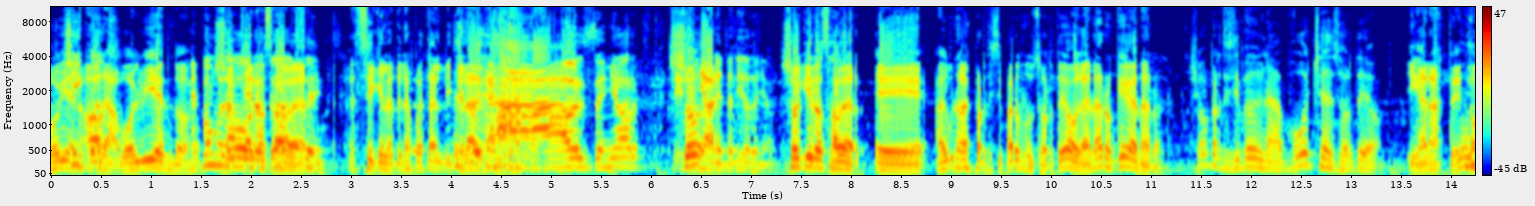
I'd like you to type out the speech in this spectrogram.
Muy bien, Chicos, ahora, volviendo. me pongo yo la gorra, quiero claro, saber. Sí. que la tenés puesta literal. ¡Ah, señor! Sí, Yo- señor, entendido, señor. Yo quiero saber, eh, ¿alguna vez participaron de un sorteo? ¿Ganaron? ¿Qué ganaron? Yo participé de una bocha de sorteo. Y ganaste Nunca,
